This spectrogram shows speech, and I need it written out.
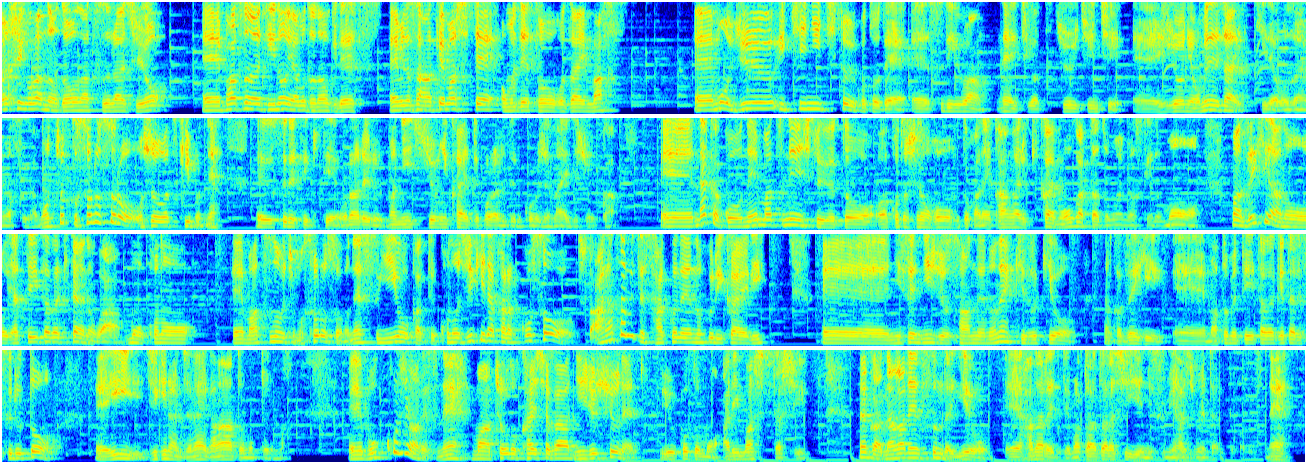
サムシングファンのドーナツラジオ、えーパーソナリティの山本直樹です、えー皆さん明けましておめでとうございます。えーもう11日ということで、えー、3-1、ね、1月11日、えー非常におめでたい日でございますが、もうちょっとそろそろお正月気分ね、えー薄れてきておられる、まあ、日常に帰ってこられてる頃じゃないでしょうか。えーなんかこう年末年始というと今年の抱負とかね考える機会も多かったと思いますけども、まあ、ぜひあのやっていただきたいのがもうこの、え松の内もそろそろね過ぎようかっていうこの時期だからこそちょっと改めて昨年の振り返り、えー2023年のね気づきをなんかぜひ、えーまとめていただけたりすると、えーいい時期なんじゃないかなと思っております。えー僕個人はですね、まあ、ちょうど会社が20周年ということもありましたし、なんか長年住んだ家を、え離れて、また新しい家に住み始めたりとかですね、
